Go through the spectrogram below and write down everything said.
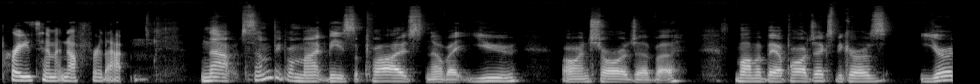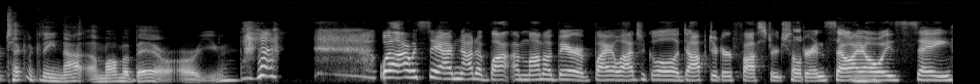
praise him enough for that. Now, some people might be surprised to know that you are in charge of uh, Mama Bear projects because you're technically not a mama bear, are you? well, I would say I'm not a, bo- a, mama bear of biological, adopted, or foster children. So mm. I mm-hmm. always say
